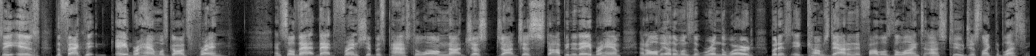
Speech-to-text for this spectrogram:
see, is the fact that Abraham was God's friend. And so that, that friendship is passed along, not just, not just stopping at Abraham and all the other ones that were in the Word, but it comes down and it follows the line to us too, just like the blessing.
